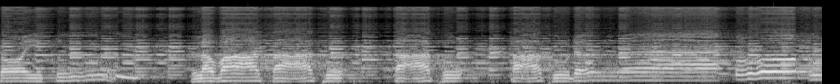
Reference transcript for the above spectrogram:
ซอยสูงละวาสาธุสาธุสาธุเด้อโอ้โอ้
